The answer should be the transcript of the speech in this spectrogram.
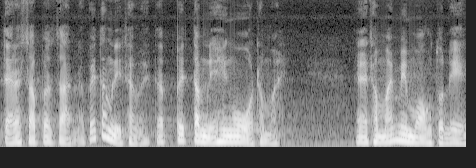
แต่ละสรรพสัตว์ไปตำหนิทำไมไปตำหนิให้โง่ทำไมทำไมไม่มองตนเอง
